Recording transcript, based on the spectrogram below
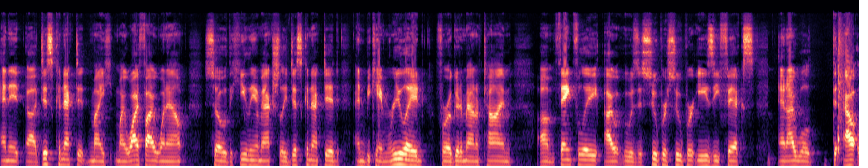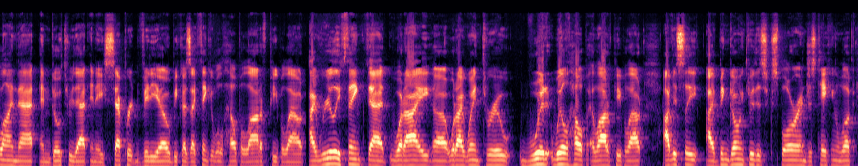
and it uh, disconnected. My my Wi-Fi went out, so the helium actually disconnected and became relayed for a good amount of time. Um, thankfully, I, it was a super super easy fix, and I will outline that and go through that in a separate video because I think it will help a lot of people out. I really think that what I uh, what I went through would will help a lot of people out. Obviously, I've been going through this Explorer and just taking a look,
